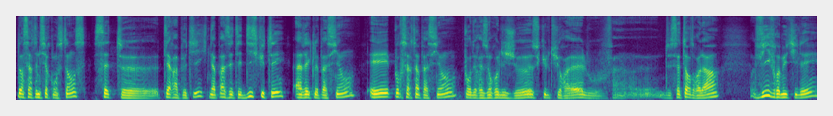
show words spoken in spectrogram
dans certaines circonstances, cette thérapeutique n'a pas été discutée avec le patient et pour certains patients, pour des raisons religieuses, culturelles ou de cet ordre-là, vivre mutilé,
